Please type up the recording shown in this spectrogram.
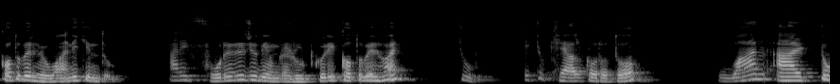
কত বের হয়? ওয়ানই কিন্তু। আর এই ফোরের যদি আমরা রুট করি, কত বের হয়? টু একটু খেয়াল করো তো। ওয়ান আর টু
